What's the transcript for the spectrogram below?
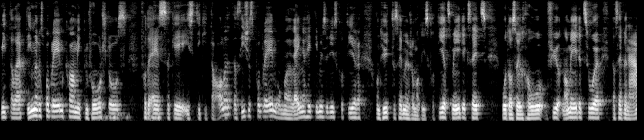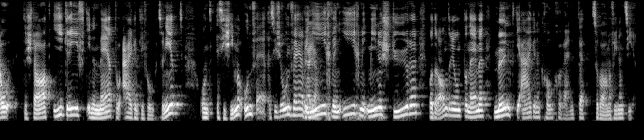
miterlebt, immer ein Problem gehabt mit dem Vorstoß von der SRG ins Digitale. Das ist ein Problem, wo man länger hätte müssen diskutieren Und heute, das haben wir schon mal diskutiert, das Mediengesetz, wo da soll kommen, führt noch mehr dazu, dass eben auch der Staat eingreift in einen Markt, der eigentlich funktioniert. Und es ist immer unfair. Es ist unfair, wenn ja, ja. ich, wenn ich mit meinen Steuern oder andere Unternehmen müssen die eigenen Konkurrenten sogar noch finanzieren.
